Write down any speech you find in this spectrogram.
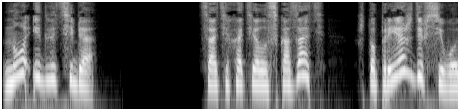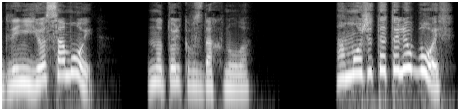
но и для тебя. Сати хотела сказать, что прежде всего для нее самой, но только вздохнула. А может, это любовь?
